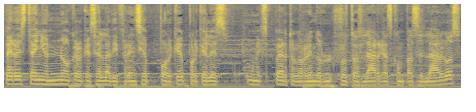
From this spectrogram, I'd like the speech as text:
pero este año no creo que sea la diferencia. ¿Por qué? Porque él es un experto corriendo rutas largas con pases largos,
